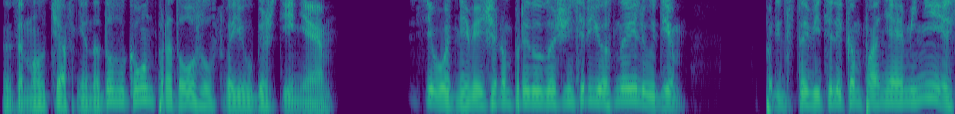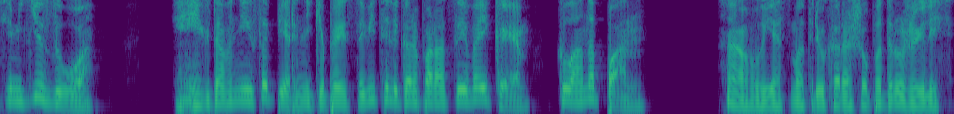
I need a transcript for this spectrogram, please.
Замолчав ненадолго, он продолжил свои убеждения. «Сегодня вечером придут очень серьезные люди. Представители компании Аминия семьи Зу. их давние соперники, представители корпорации Вайке, клана Пан. А вы, я смотрю, хорошо подружились.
